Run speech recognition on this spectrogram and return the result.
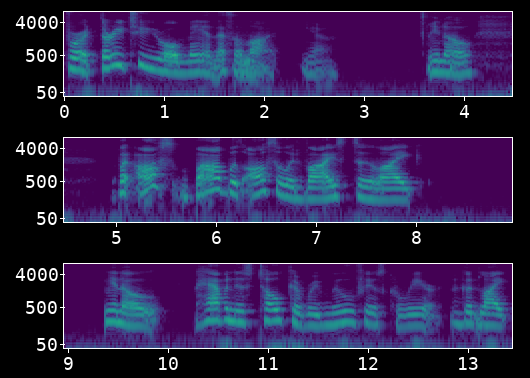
for a 32 year old man, that's a Mhm. lot. Yeah. You know, but also Bob was also advised to like, you know, having his toe could remove his career, could Mhm. like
